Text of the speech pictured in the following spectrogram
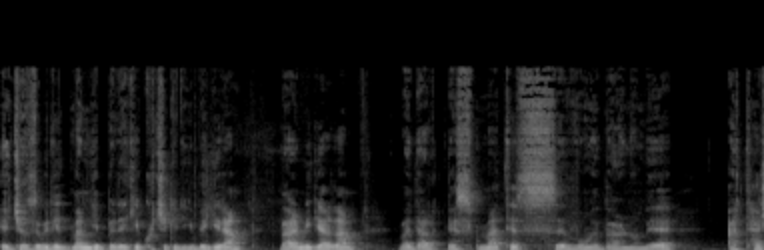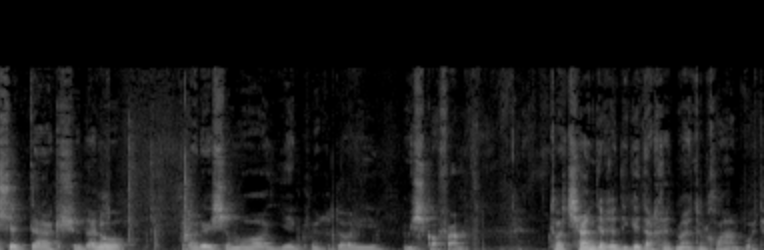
اجازه بدید من یه بریک کوچیکی دیگه بگیرم برمیگردم و در قسمت سوم برنامه اتش درک شدن رو برای شما یک مقداری میشکافم. تا چند دقیقه دیگه در خدمتون خواهم بود.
